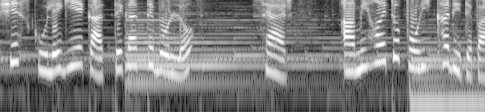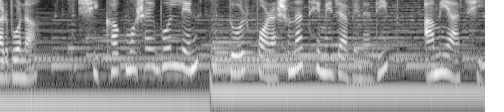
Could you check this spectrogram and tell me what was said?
সে স্কুলে গিয়ে কাঁদতে কাঁদতে বলল, স্যার আমি হয়তো পরীক্ষা দিতে পারব না। শিক্ষক মশাই বললেন, তোর পড়াশোনা থেমে যাবে না দীপ, আমি আছি।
